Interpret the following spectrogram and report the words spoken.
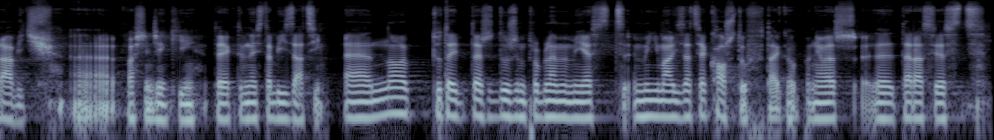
poprawić e, właśnie dzięki tej aktywnej stabilizacji. E, No tutaj też dużym problemem jest minimalizacja kosztów tego, ponieważ e, teraz jest,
